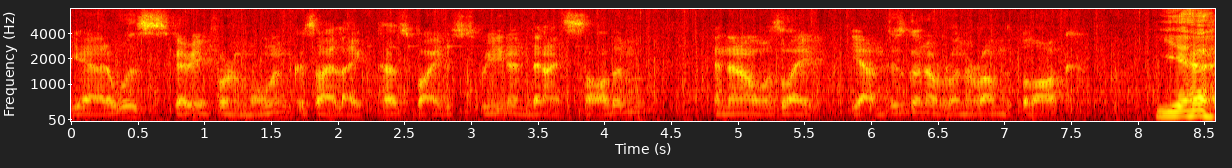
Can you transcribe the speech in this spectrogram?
yeah, that was scary for a moment because I like passed by the street and then I saw them, and then I was like, yeah, I'm just gonna run around the block, Yeah.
